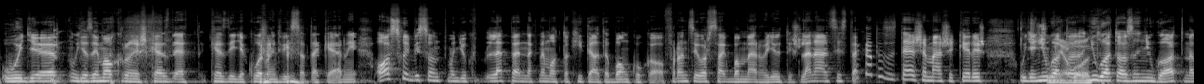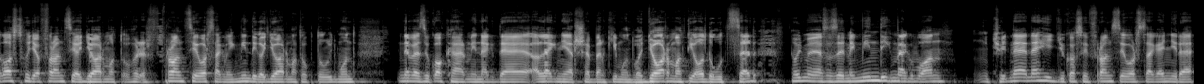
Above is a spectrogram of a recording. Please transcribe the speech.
úgy, úgy azért Macron is kezdett, kezd így a kormányt visszatekerni. Az, hogy viszont mondjuk Lepennek nem adtak hitelt a bankok a Franciaországban, mert hogy őt is lenácizták, hát ez egy teljesen másik kérdés. Ugye Csúnya nyugat, volt. nyugat az a nyugat, meg azt, hogy a francia a Franciaország még mindig a gyarmatoktól úgymond nevezük akárminek, de a legnyersebben kimondva gyarmati adót szed, hogy mondjam, ez azért még mindig megvan, Úgyhogy ne, ne higgyük azt, hogy Franciaország ennyire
